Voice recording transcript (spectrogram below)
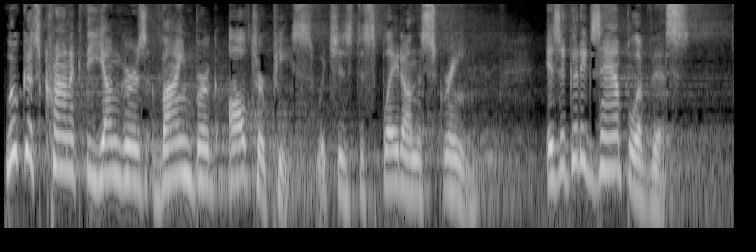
Lucas Cranach the Younger's Weinberg altarpiece, which is displayed on the screen, is a good example of this.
